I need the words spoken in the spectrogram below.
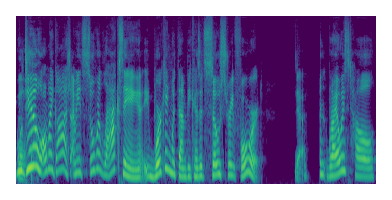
We do. Oh my gosh. I mean it's so relaxing eh, working with them because it's so straightforward. Yeah. And what i always tell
